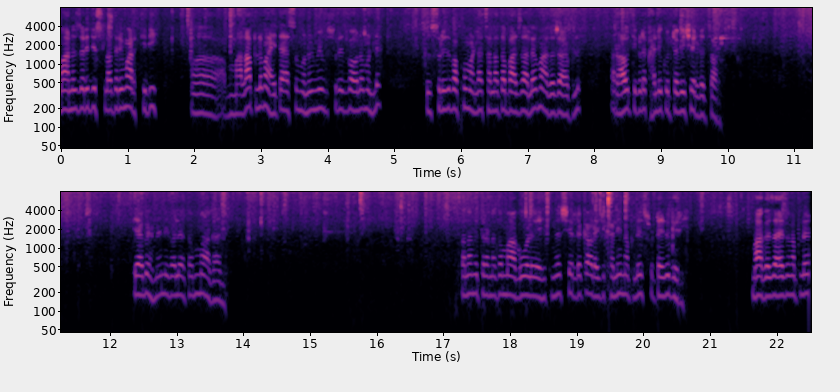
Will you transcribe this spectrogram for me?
माणूस जरी दिसला तरी मारती ती. मला आपलं माहीत आहे असं म्हणून मी सुरेश भाऊला म्हटलं तर सुरेश बापू म्हटला चला आता बाद झालं मागं जाऊ आपलं. राहू तिकडे खाली कुठं बी शेरडं चालू. त्या बहिणं निघाले आता माघाने चला मित्रांनो आता मागवळ आहेत ना शेरडं काढायची खाली ना आपले सुटायचं घरी. मागं जायचं आणि आपलं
